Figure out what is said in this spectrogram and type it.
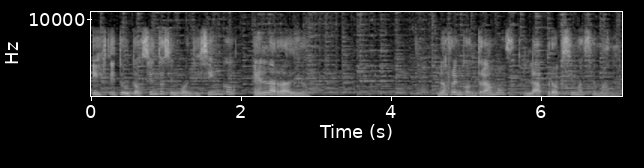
Instituto 155 en la radio. Nos reencontramos la próxima semana.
